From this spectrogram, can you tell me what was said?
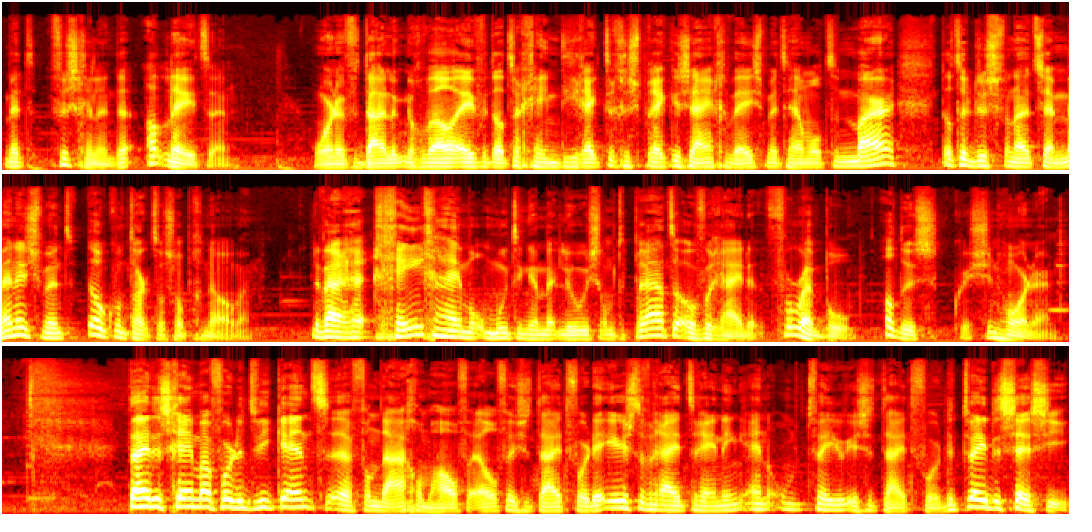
met verschillende atleten. Horner verduidelijkt nog wel even dat er geen directe gesprekken zijn geweest met Hamilton, maar dat er dus vanuit zijn management wel contact was opgenomen. Er waren geen geheime ontmoetingen met Lewis om te praten over rijden voor Red Bull, al dus Christian Horner. Tijdens voor dit weekend. Uh, vandaag om half elf is het tijd voor de eerste vrije training. En om twee uur is het tijd voor de tweede sessie.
